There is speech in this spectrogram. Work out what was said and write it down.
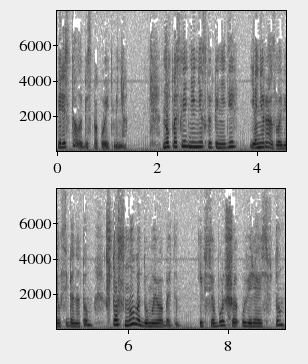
перестало беспокоить меня. Но в последние несколько недель я не раз ловил себя на том, что снова думаю об этом, и все больше уверяюсь в том,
